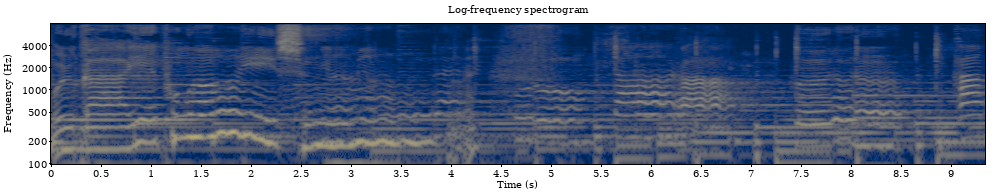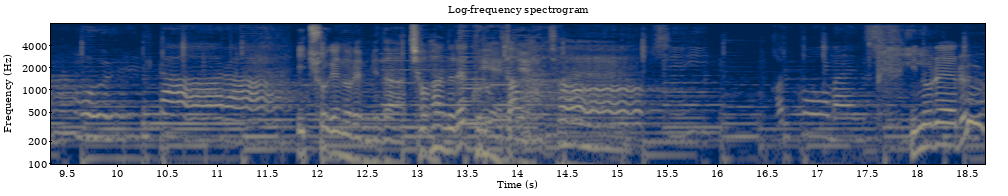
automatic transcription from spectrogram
물가에 붕어 있으면 따라 흐르는 강물 따라 이 추억의 노래입니다. 저 하늘의 구름 예, 따라 예. 이 노래를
